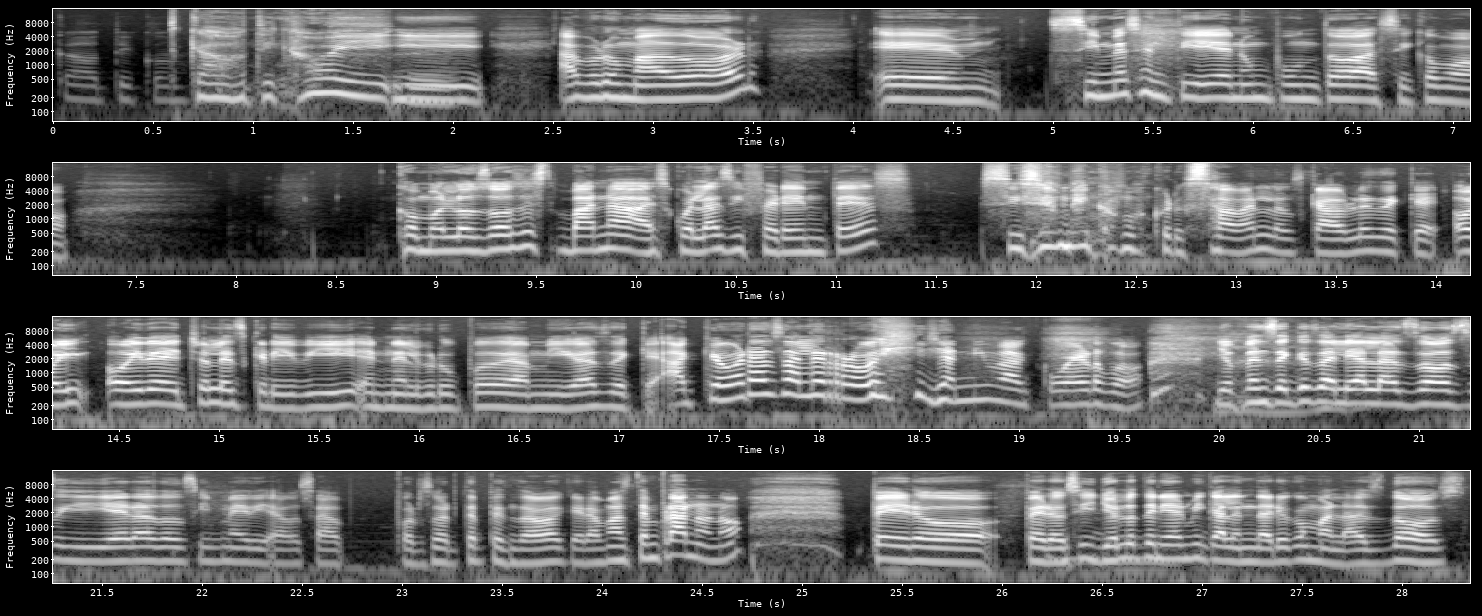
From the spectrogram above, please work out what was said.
caótico. caótico y, Sí. y abrumador. Em, sí me sentí en un punto así como, como los dos van a escuelas diferentes, sí se me como cruzaban los cables de que hoy, hoy de hecho le escribí en el grupo de amigas de que a qué hora sale Roy, ya ni me acuerdo. Yo pensé que salía a las dos y era dos y media, o sea, por suerte pensaba que era más temprano, ¿no? Pero, pero sí, yo lo tenía en mi calendario como a las dos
